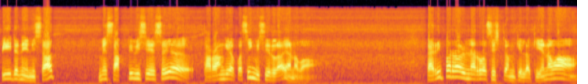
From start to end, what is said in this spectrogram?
පීඩනය නිසා මේ ශක්ති විශේෂය තරංගයක් වශයෙන් විසිරලා යනවා. පරිපරල් නර්වස් සිස්ටම් කියලා කියනවා.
